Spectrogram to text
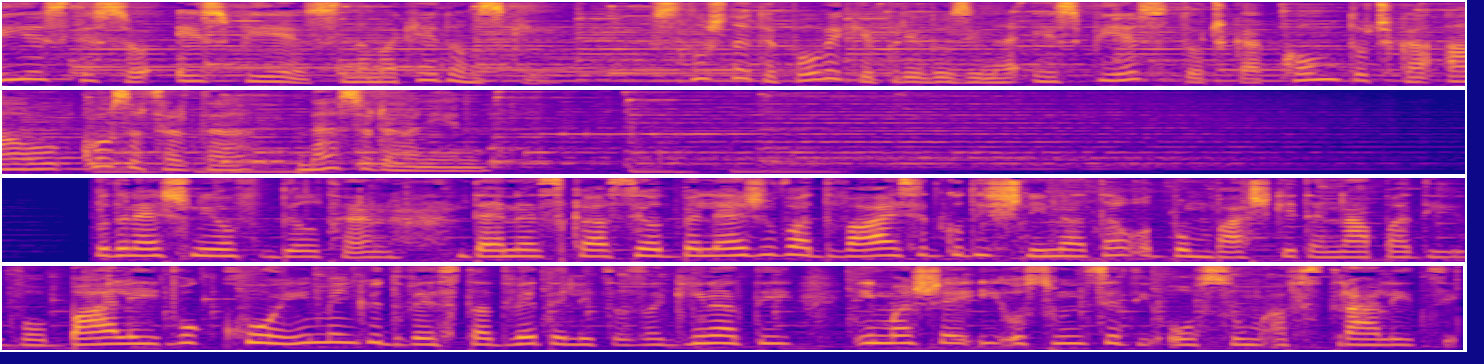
Вие сте со SPS на Македонски. Слушнете повеќе прилози на sps.com.au козацрта на Седонин. Во денешниот билтен, денеска се одбележува 20 годишнината од бомбашките напади во Бали, во кои меѓу 202 лица загинати имаше и 88 австралици.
